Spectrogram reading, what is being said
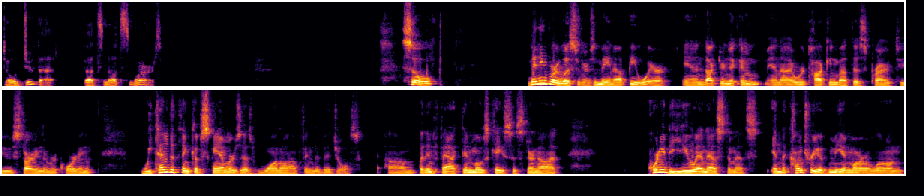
don't do that. That's not smart. So many of our listeners may not be aware, and Dr. Nick and, and I were talking about this prior to starting the recording. We tend to think of scammers as one off individuals, um, but in fact, in most cases, they're not. According to UN estimates, in the country of Myanmar alone,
